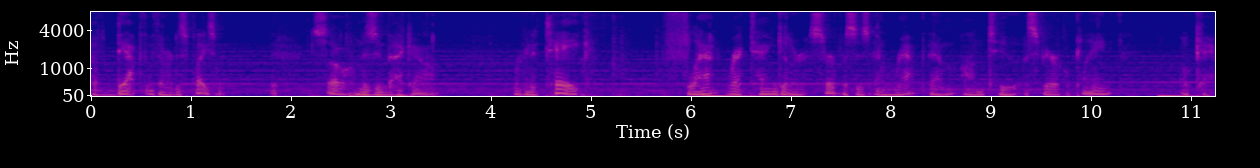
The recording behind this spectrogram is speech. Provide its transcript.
of depth with our displacement. So I'm going to zoom back out. We're going to take flat rectangular surfaces and wrap them onto a spherical plane. Okay,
